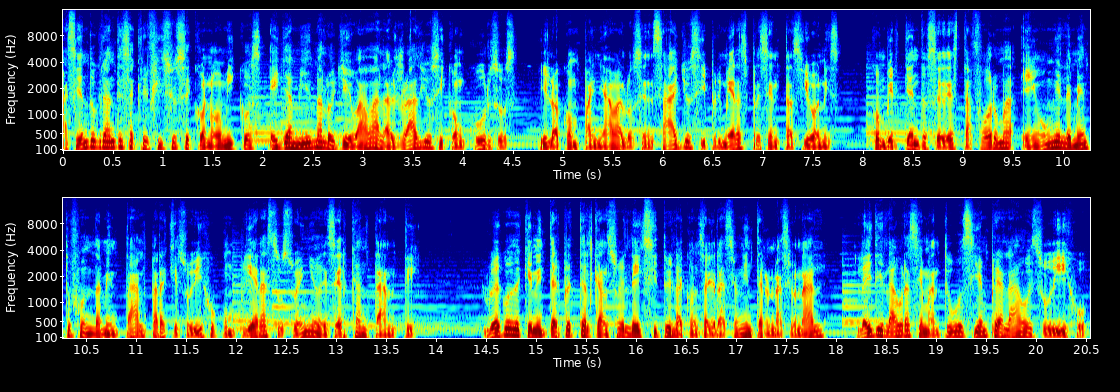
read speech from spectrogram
Haciendo grandes sacrificios económicos, ella misma lo llevaba a las radios y concursos y lo acompañaba a los ensayos y primeras presentaciones, convirtiéndose de esta forma en un elemento fundamental para que su hijo cumpliera su sueño de ser cantante. Luego de que el intérprete alcanzó el éxito y la consagración internacional, Lady Laura se mantuvo siempre al lado de su hijo,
